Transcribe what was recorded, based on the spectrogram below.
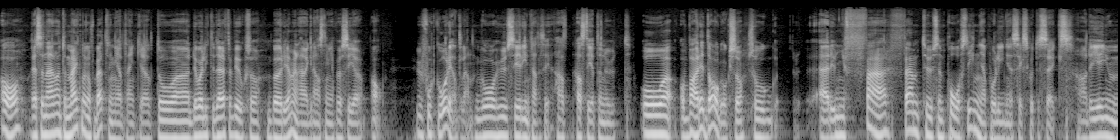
ja, resenärer har inte märkt någon förbättring helt enkelt. Och eh, det var lite därför vi också började med den här granskningen för att se ja, hur fort går det egentligen? Hur ser internethastigheten ut? Och, och varje dag också så är det ungefär 5000 påstigningar på linjen 676. Ja, det är ju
